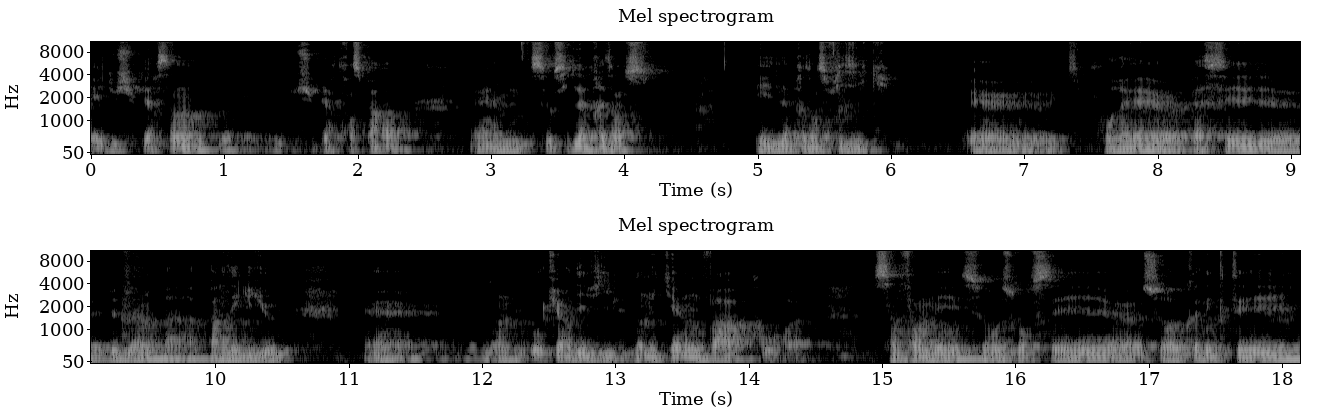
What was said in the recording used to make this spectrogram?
et du super simple et du super transparent. c'est aussi de la présence et de la présence physique euh, qui pourrait euh, passer demain bah, par des lieux euh, au cœur des villes dans lesquelles on va pour s'informer, se ressourcer, se reconnecter,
